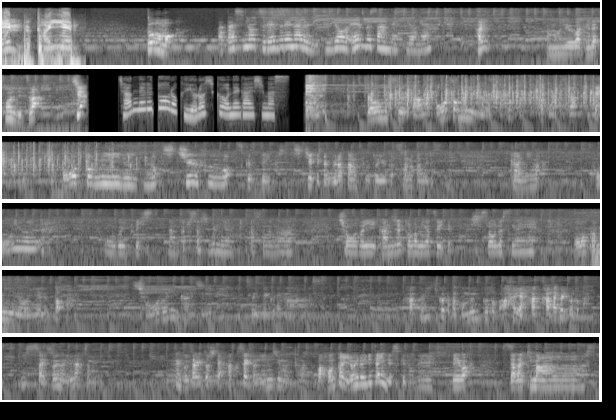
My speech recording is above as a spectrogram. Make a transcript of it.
演武開演。どうも。私のつれづれなる日常演舞さんですよね。はい。そのいうわけで本日はこちら。チャンネル登録よろしくお願いします。業務スーパーのオートミールを使ってオートミールのシチュー風を作ってみました。シチューというかグラタン風というかそんな感じですね。他にはこういう大食いってなんか久しぶりにやる気がするなちょうどいい感じでとろみがついて美味しそうですね。オートミールを入れるとちょうどいい感じについてくれます。薄力粉とか小麦粉とかあいや片栗粉とか一切そういうの入れなくてもいい。です具材として白菜と人参もいきます。まあ本当はいろいろ入れたいんですけどね。ではいただきます。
